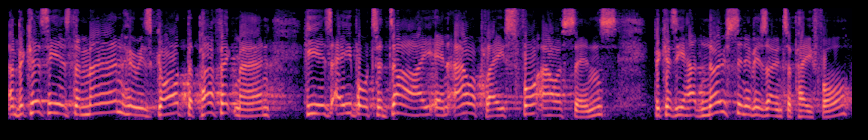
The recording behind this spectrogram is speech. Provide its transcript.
And because he is the man who is God, the perfect man, he is able to die in our place for our sins because he had no sin of his own to pay for.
